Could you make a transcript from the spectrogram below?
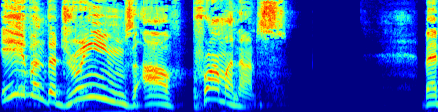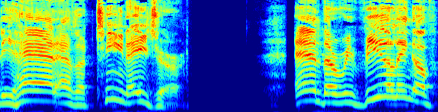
even the dreams of prominence that he had as a teenager and the revealing of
